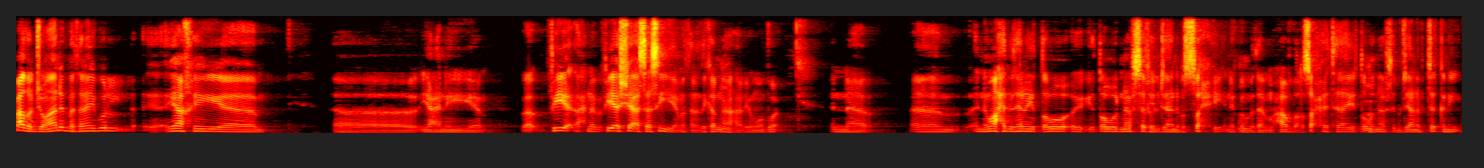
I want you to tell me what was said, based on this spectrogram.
بعض الجوانب مثلا يقول يا أخي آه، آه، يعني في إحنا في أشياء أساسية مثلا ذكرناها اللي هو موضوع إن إن واحد مثلا يطور, يطور نفسه في الجانب الصحي انه يكون مثلا محافظ على صحته يطور نفسه بالجانب التقني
